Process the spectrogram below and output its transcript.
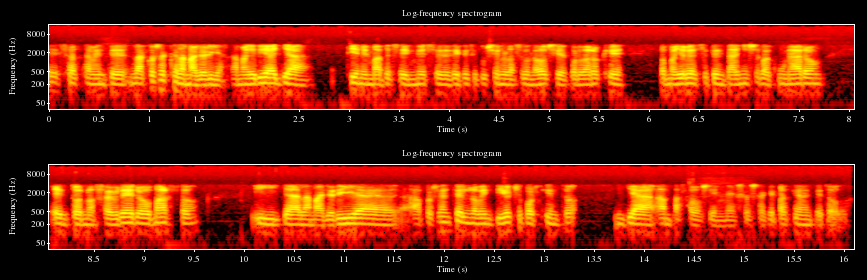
Exactamente. La cosa es que la mayoría, la mayoría ya tiene más de seis meses desde que se pusieron la segunda dosis. Acordaros que los mayores de 70 años se vacunaron en torno a febrero o marzo y ya la mayoría, aproximadamente el 98%, ya han pasado seis meses, o sea que prácticamente todo.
